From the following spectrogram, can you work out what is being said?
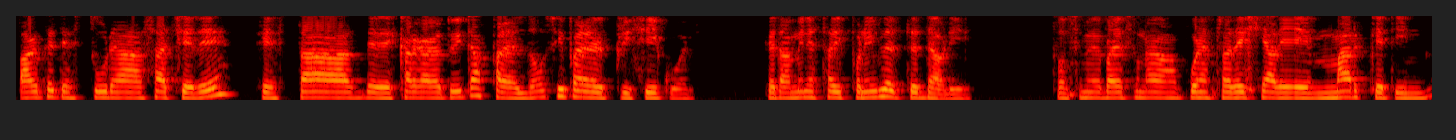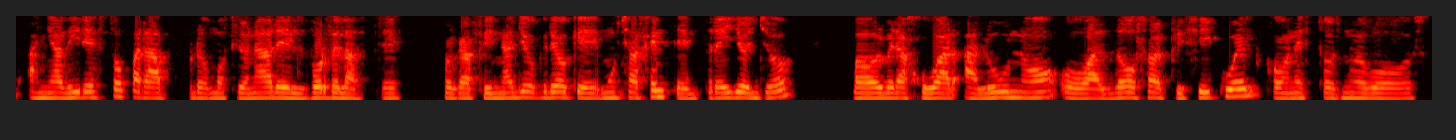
pack de texturas HD que está de descarga gratuitas para el 2 y para el pre-sequel, que también está disponible el 3 de abril. Entonces me parece una buena estrategia de marketing añadir esto para promocionar el Borderlands 3, porque al final yo creo que mucha gente, entre ellos yo, va a volver a jugar al 1 o al 2 o al pre-sequel con estos nuevos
